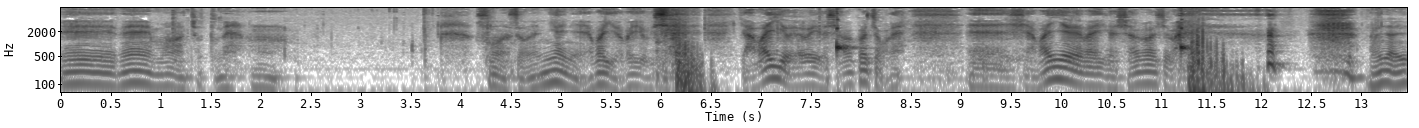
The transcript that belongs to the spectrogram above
えーね、まあちょっとね、うん。そうなんですよね。ニヤニヤやばいやばいよ。やばいよ やばいよ。シャワーコーチもね。えー、やばいよやばいよ。シャワーコーチも。何？々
